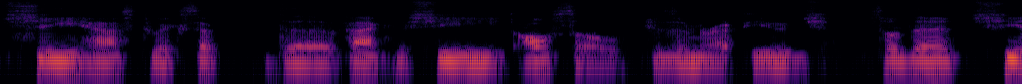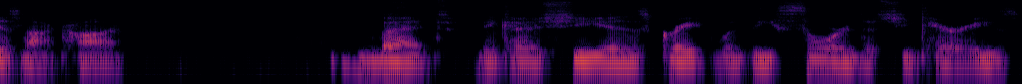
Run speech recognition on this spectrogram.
she has to accept the fact that she also is in refuge so that she is not caught. But because she is great with the sword that she carries,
